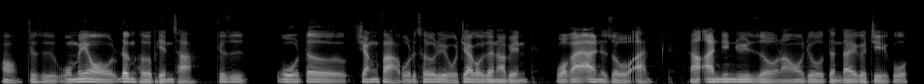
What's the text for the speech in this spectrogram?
哦，就是我没有任何偏差，就是我的想法、我的策略，我架构在那边，我该按的时候我按，然后按进去之后，然后就等待一个结果。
